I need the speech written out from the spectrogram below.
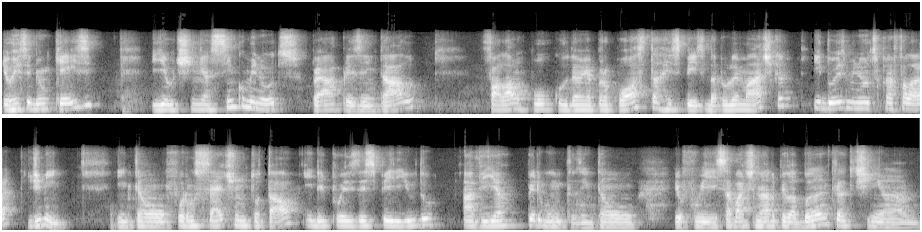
eu recebi um case e eu tinha cinco minutos para apresentá-lo, falar um pouco da minha proposta a respeito da problemática e dois minutos para falar de mim. Então foram sete no total e depois desse período havia perguntas. Então eu fui sabatinado pela banca, que tinha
